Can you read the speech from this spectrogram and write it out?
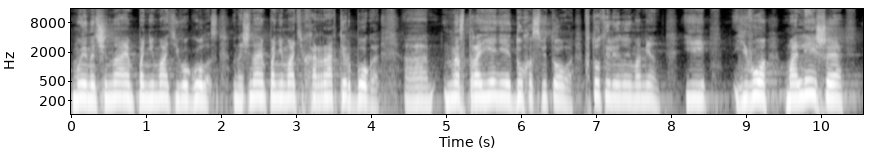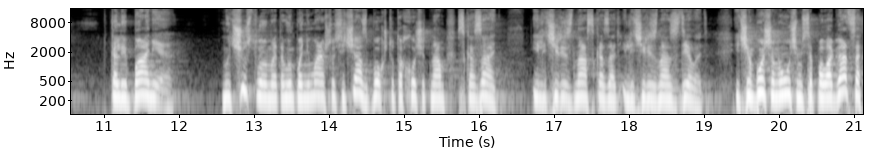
мы начинаем понимать Его голос, мы начинаем понимать характер Бога, а, настроение Духа Святого в тот или иной момент. И Его малейшее колебание, мы чувствуем это, мы понимаем, что сейчас Бог что-то хочет нам сказать, или через нас сказать, или через нас сделать. И чем больше мы учимся полагаться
